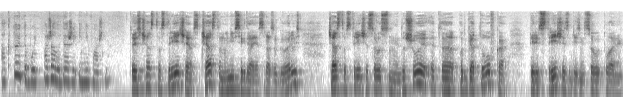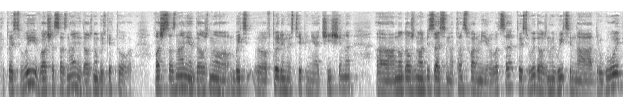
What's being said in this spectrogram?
А кто это будет, пожалуй, даже и не важно. То есть часто встреча, часто, но не всегда, я сразу говорюсь, часто встреча с родственной душой – это подготовка перед встречей с близнецовой половинкой. То есть вы, ваше сознание должно быть готово. Ваше сознание должно быть э, в той или иной степени очищено, а, оно должно обязательно трансформироваться, то есть вы должны выйти на другой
